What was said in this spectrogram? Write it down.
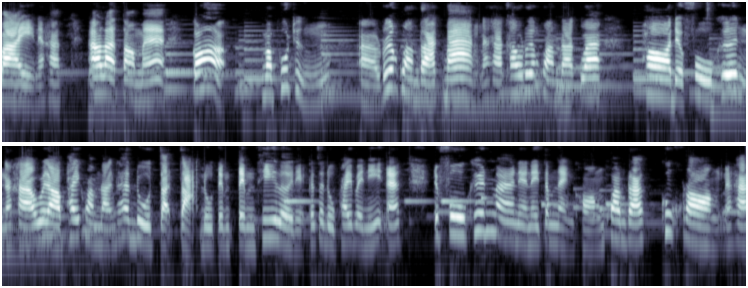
ไปนะคะเอาล่ะต่อมาก็มาพูดถึงเรื่องความรักบ้างนะคะเข้าเรื่องความรักว่าพอเดอะฟูขึ้นนะคะ เวลาไพ่ความรักถ้าดูจะจะดูเต็มเต็มที่เลยเนี่ยก็จะดูไพ่ใบนี้นะ The Fool ขึ้นมาเนี่ยในตำแหน่งของความรักคู่ครองนะคะ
